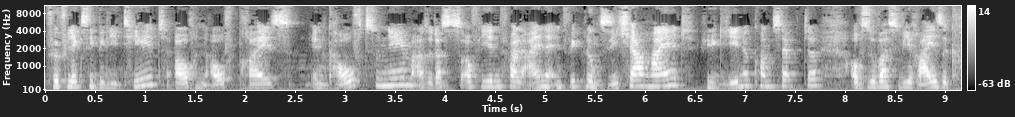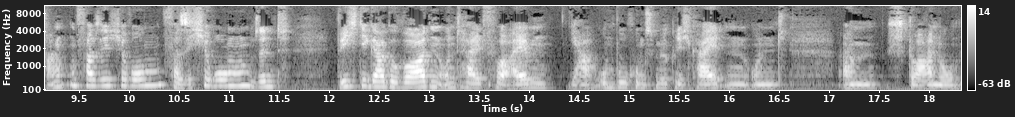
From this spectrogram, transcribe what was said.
für Flexibilität auch einen Aufpreis in Kauf zu nehmen. Also das ist auf jeden Fall eine Entwicklung. Sicherheit, Hygienekonzepte, auch sowas wie Reisekrankenversicherung, Versicherungen sind wichtiger geworden und halt vor allem ja Umbuchungsmöglichkeiten und ähm, Storno.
